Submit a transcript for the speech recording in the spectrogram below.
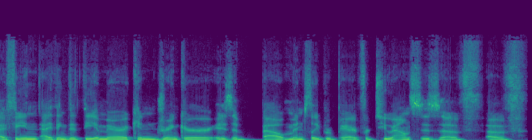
I think I think that the American drinker is about mentally prepared for two ounces of of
